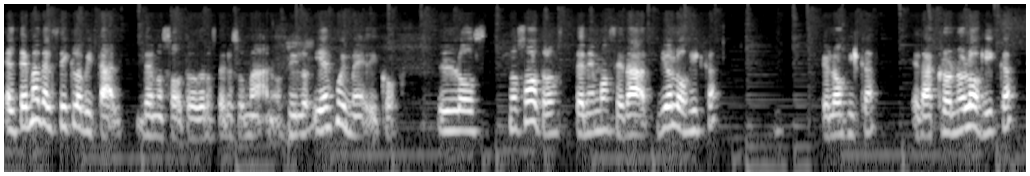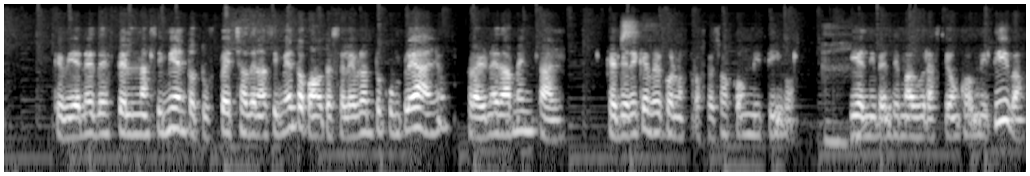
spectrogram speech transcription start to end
el tema del ciclo vital de nosotros, de los seres humanos, y, y es muy médico. Los, nosotros tenemos edad biológica, biológica, edad cronológica, que viene desde el nacimiento, tu fecha de nacimiento, cuando te celebran tu cumpleaños, pero hay una edad mental que tiene que ver con los procesos cognitivos y el nivel de maduración cognitiva.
